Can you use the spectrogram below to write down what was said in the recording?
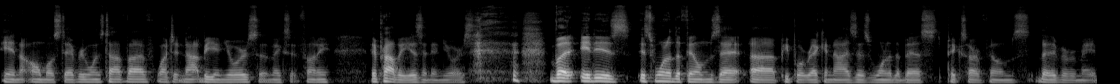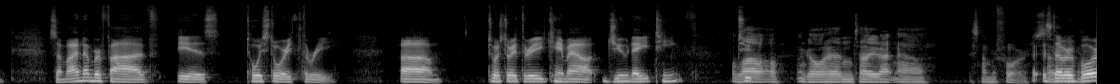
in almost everyone's top five. Watch it not be in yours, so it makes it funny. It probably isn't in yours, but it is. It's one of the films that uh, people recognize as one of the best Pixar films that they've ever made. So my number five is Toy Story three. Um, Toy Story three came out June eighteenth. Well, I'll go ahead and tell you right now, it's number four. It's So number four.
